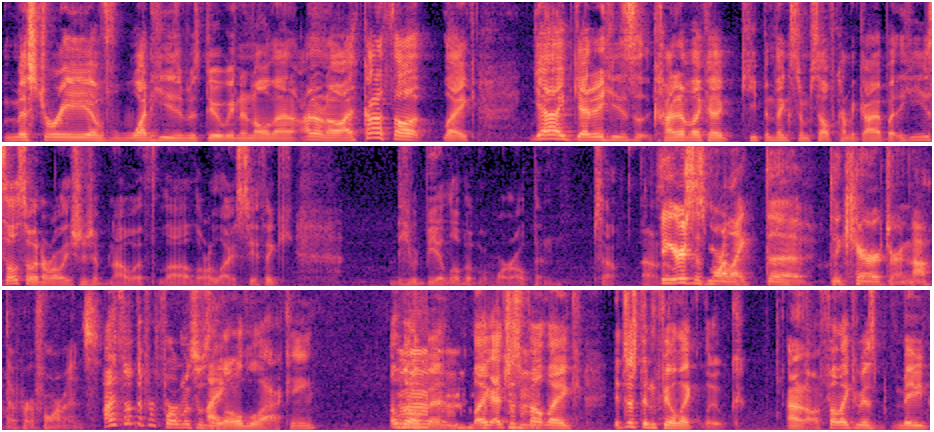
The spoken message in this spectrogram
mystery of what he was doing and all that. I don't know. I kind of thought like, yeah, I get it. He's kind of like a keeping things to himself kind of guy, but he's also in a relationship now with uh, Lorelai. So you think he would be a little bit more open? So I don't So know. yours is more like the the character and not the performance. I thought the performance was Like- a little lacking, a little bit. Mhm, Like I just mhm. felt like it just didn't feel like Luke. I don't know. I felt like he was maybe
